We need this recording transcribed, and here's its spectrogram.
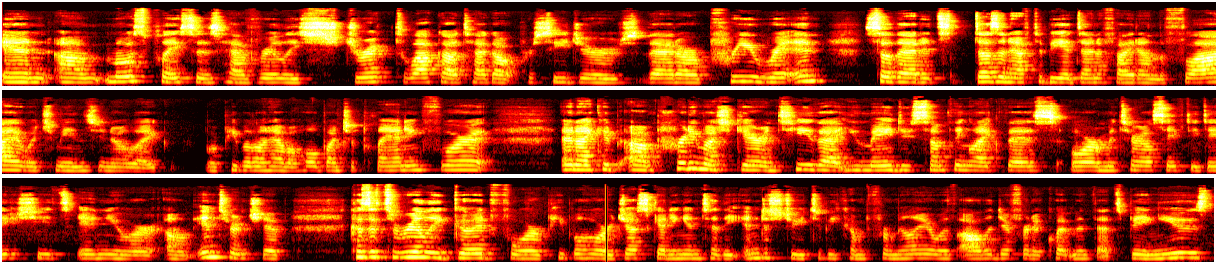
And um, most places have really strict lockout tagout procedures that are pre written so that it doesn't have to be identified on the fly, which means, you know, like where people don't have a whole bunch of planning for it. And I could um, pretty much guarantee that you may do something like this or material safety data sheets in your um, internship because it's really good for people who are just getting into the industry to become familiar with all the different equipment that's being used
